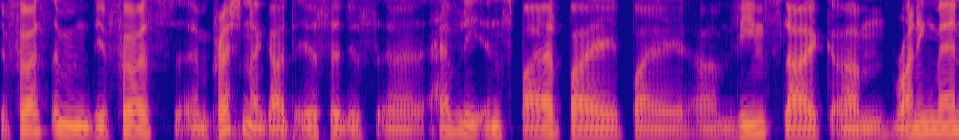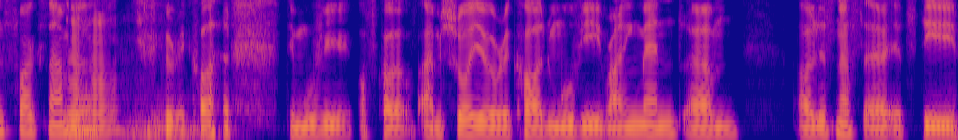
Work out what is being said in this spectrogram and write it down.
the first um, the first impression I got is that it's uh, heavily inspired by by um, themes like um, Running Man, for example. Mhm. you recall the movie? Of course, I'm sure you recall the movie Running Man. Our listeners, uh, it's the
